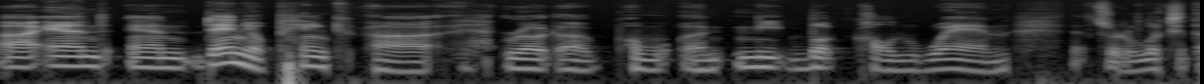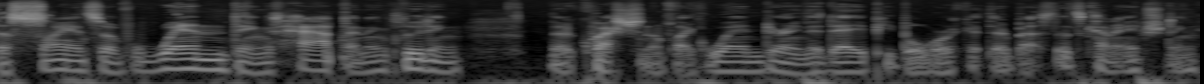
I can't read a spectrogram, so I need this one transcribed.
Uh, and and daniel pink uh, wrote a, a, a, neat book called when that sort of looks at the science of when things happen including the question of like when during the day people work at their best. That's kind of interesting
